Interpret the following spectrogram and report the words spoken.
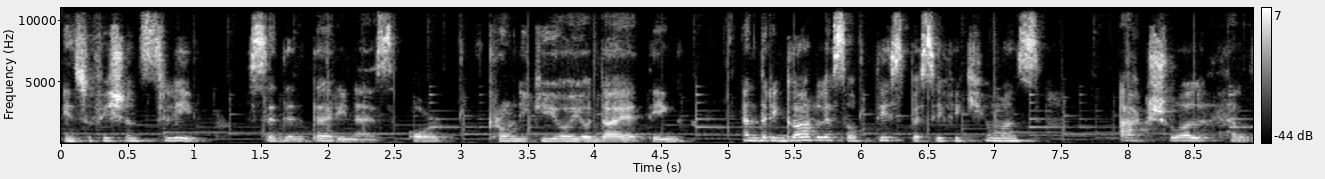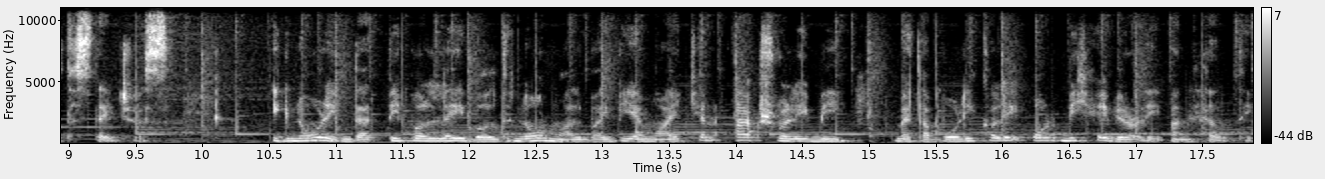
insufficient sleep, sedentariness, or chronic yo yo dieting, and regardless of this specific human's actual health stages. Ignoring that people labeled normal by BMI can actually be metabolically or behaviorally unhealthy.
